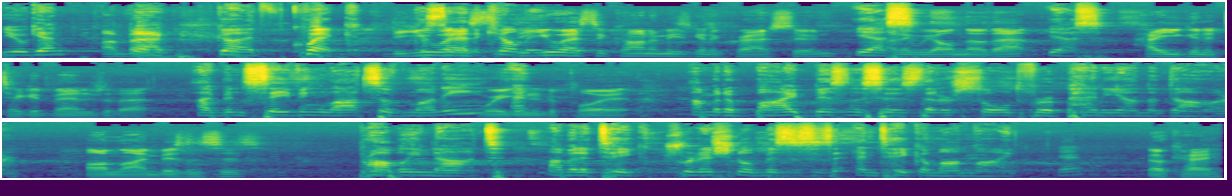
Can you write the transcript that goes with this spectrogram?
You again? I'm Go ahead. back. Go ahead. Quick. The 'cause they're U.S. gonna kill the me. U.S. economy is going to crash soon. Yes. I think we all know that. Yes. How are you going to take advantage of that? I've been saving lots of money. Where are you going to deploy it? I'm going to buy businesses that are sold for a penny on the dollar. Online businesses? Probably not. I'm going to take traditional businesses and take them online. Yeah. Okay.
